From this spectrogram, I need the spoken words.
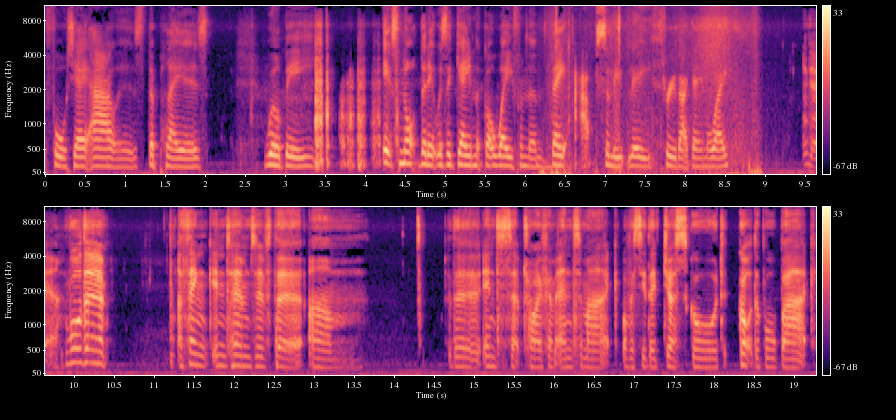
48 hours, the players will be. It's not that it was a game that got away from them, they absolutely threw that game away. Yeah. Well, the I think in terms of the um the intercept try from Ntamack, obviously they just scored, got the ball back,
